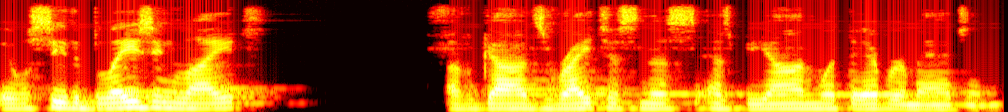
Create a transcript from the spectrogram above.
They will see the blazing light of God's righteousness as beyond what they ever imagined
